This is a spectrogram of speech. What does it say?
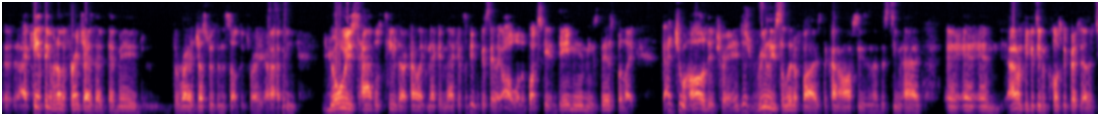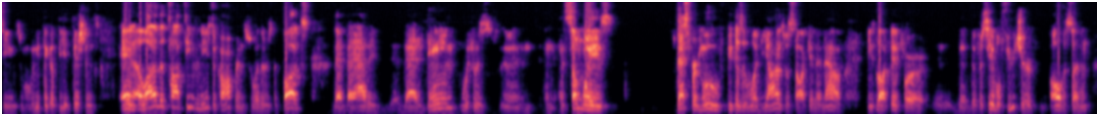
uh, I can't think of another franchise that that made the right adjustments in the Celtics. Right? I mean, you always have those teams that are kind of like neck and neck. And some people can say like, oh, well, the Bucks getting Damian means this, but like that Jrue Holiday trade, it just really solidifies the kind of offseason that this team had. And, and, and I don't think it's even close compared to other teams when you think of the additions. And a lot of the top teams in the Eastern Conference, whether it's the Bucks that, that had a, that a Dame, which was in, in, in some ways desperate move because of what Giannis was talking. And now he's locked in for the, the foreseeable future all of a sudden.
